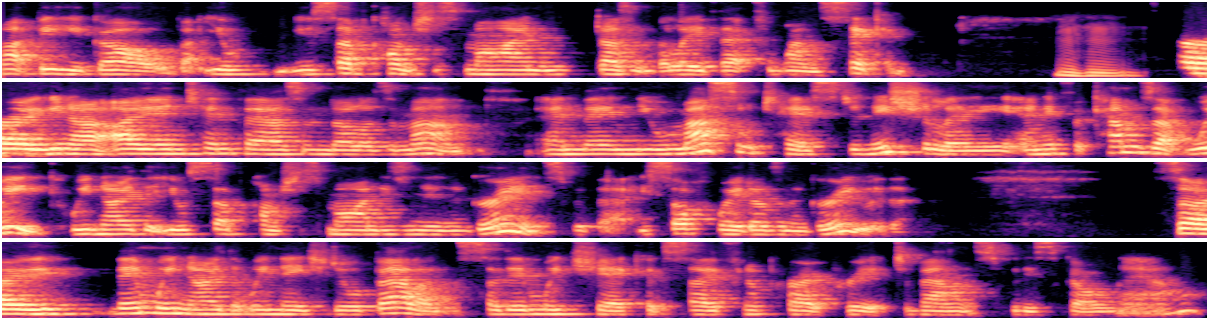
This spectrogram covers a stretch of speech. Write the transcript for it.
might be your goal, but your your subconscious mind doesn't believe that for one second. Mm-hmm. So you know, I earn ten thousand dollars a month, and then your muscle test initially, and if it comes up weak, we know that your subconscious mind isn't in agreement with that. Your software doesn't agree with it. So then we know that we need to do a balance. So then we check it's safe and appropriate to balance for this goal now.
